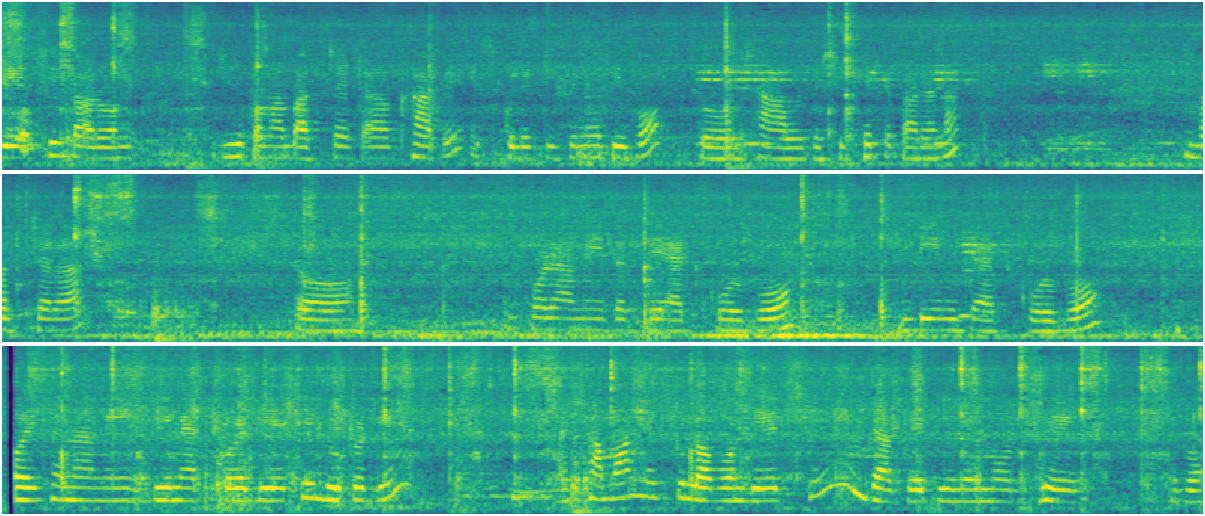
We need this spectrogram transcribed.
দিয়েছি, কারণ যেহেতু আমার বাচ্চাটা খাবে, স্কুলে টিফিনও দিব, তো ঝাল বেশি খেতে পারে না বাচ্চারা। তো এরপরে আমি এটাতে অ্যাড করব, ডিমটা অ্যাড করব। ওইখানে আমি ডিম অ্যাড করে দিয়েছি, দুটো ডিম। সামান্য একটু লবণ দিয়েছি, যাতে ডিমের মধ্যে এবং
